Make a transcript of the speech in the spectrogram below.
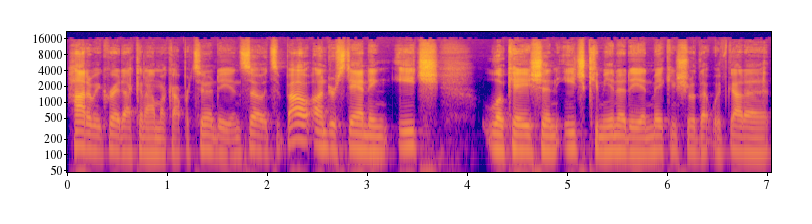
How do we create economic opportunity? And so it's about understanding each location, each community, and making sure that we've got a,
